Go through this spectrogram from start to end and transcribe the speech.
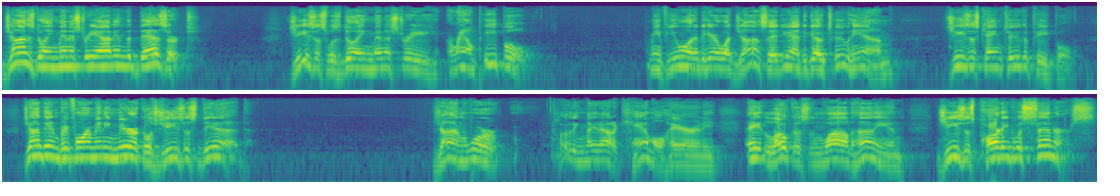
John's doing ministry out in the desert. Jesus was doing ministry around people. I mean, if you wanted to hear what John said, you had to go to him. Jesus came to the people. John didn't perform any miracles, Jesus did. John wore clothing made out of camel hair and he ate locusts and wild honey, and Jesus partied with sinners.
